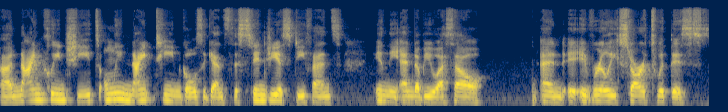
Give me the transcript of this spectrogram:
uh, nine clean sheets, only 19 goals against, the stingiest defense in the NWSL. And it, it really starts with this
